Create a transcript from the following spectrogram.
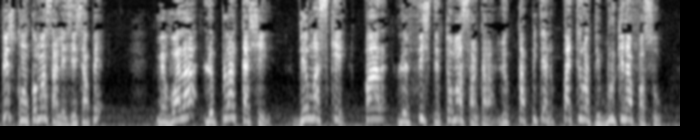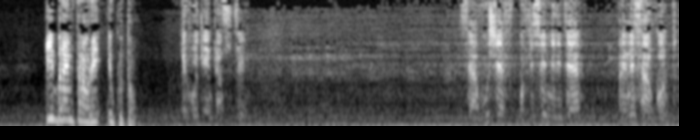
Puisqu'on commence à les échapper, mais voilà le plan caché, démasqué par le fils de Thomas Sankara, le capitaine patriote du Burkina Faso, Ibrahim Traoré, écoutons. De haute intensité. C'est à vous, chef officier militaire, prenez ça en compte.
